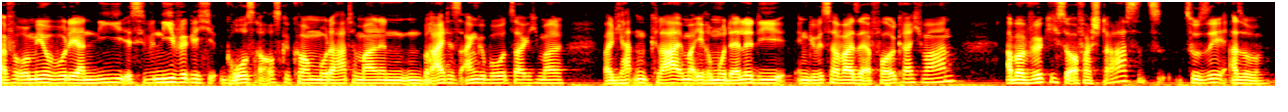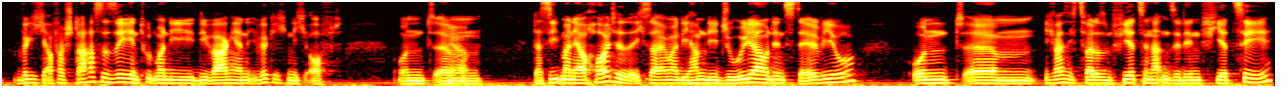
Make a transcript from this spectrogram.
Alfa Romeo wurde ja nie, ist nie wirklich groß rausgekommen oder hatte mal ein, ein breites Angebot, sage ich mal, weil die hatten klar immer ihre Modelle, die in gewisser Weise erfolgreich waren, aber wirklich so auf der Straße zu, zu sehen, also wirklich auf der Straße sehen, tut man die, die Wagen ja wirklich nicht oft. Und ähm, ja. das sieht man ja auch heute. Ich sage immer, die haben die Giulia und den Stelvio. Und ähm, ich weiß nicht, 2014 hatten sie den 4C.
